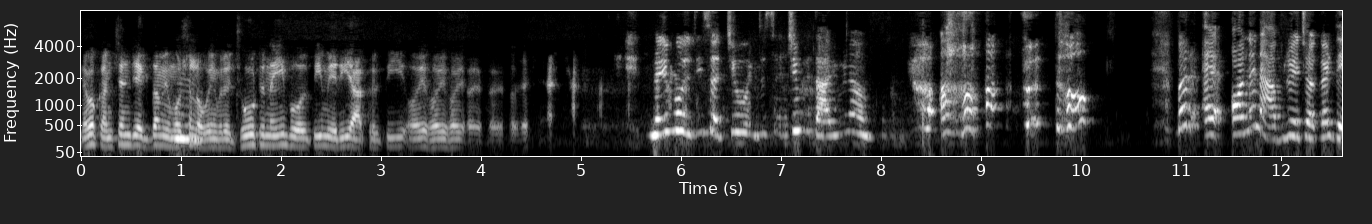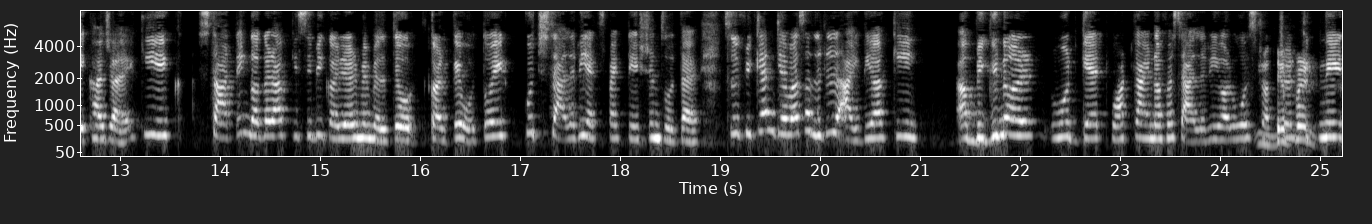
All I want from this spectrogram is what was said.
देखो कंचन जी एकदम इमोशनल हो गई बोले झूठ नहीं बोलती मेरी आकृति। ओए होए होए होए होए होए। नहीं बोलती सच्ची बोलती सच्ची बता रही हूँ ना आपको। तो पर ऑन एन एवरेज अगर देखा जाए कि एक स्टार्टिंग अगर आप किसी भी करियर में मिलते हो करते हो तो एक कुछ सैलरी एक्सपेक्टेशंस होता है। So if you can give us a little idea कि a beginner would get what kind of a salary और वो स्ट्रक्चर कितने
